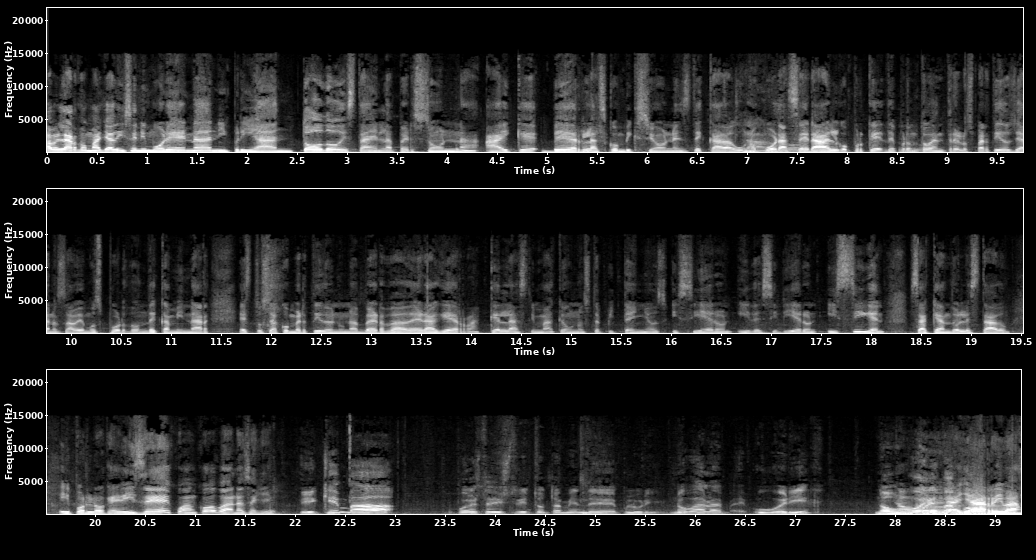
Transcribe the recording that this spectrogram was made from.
Abelardo Maya dice ni Morena ni Prián, todo está en la persona. Hay que ver las convicciones de cada uno Claro. por hacer algo, porque de pronto entre los partidos ya no sabemos por dónde caminar. Esto se ha convertido en una verdadera guerra. Qué lástima que unos tepiteños hicieron y decidieron y siguen saqueando el Estado. Y por lo que dice Juanjo, van a seguir. ¿Y quién va por este distrito también de Pluri? ¿No va la- Hugo Eric? No, No, por el de allá por- arriba,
